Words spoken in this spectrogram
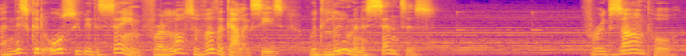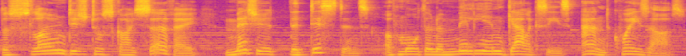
And this could also be the same for a lot of other galaxies with luminous centres. For example, the Sloan Digital Sky Survey measured the distance of more than a million galaxies and quasars.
